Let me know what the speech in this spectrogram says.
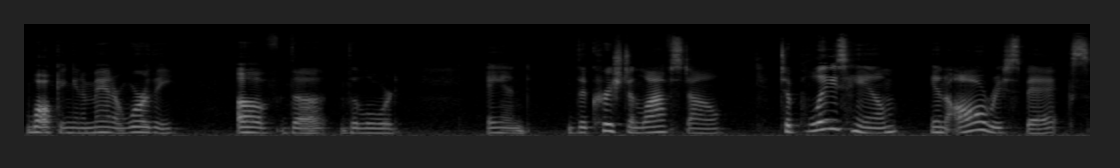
walking in a manner worthy of the the Lord and the Christian lifestyle to please him in all respects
